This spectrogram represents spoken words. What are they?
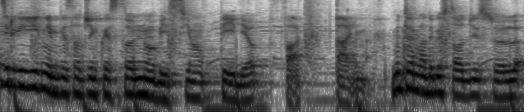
e vi assaggio in questo nuovissimo video Fuck Time. Bentornati quest'oggi sul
